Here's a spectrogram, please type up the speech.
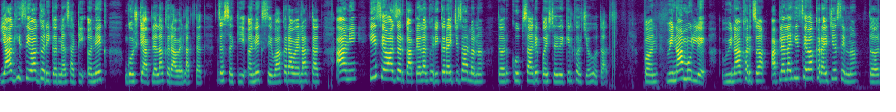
याग ही सेवा घरी करण्यासाठी अनेक गोष्टी आपल्याला कराव्या लागतात. जसं की अनेक सेवा कराव्या लागतात. आणि ही सेवा जर का आपल्याला घरी करायची झालं ना तर खूप सारे पैसे देखील खर्च होतात. पण विनामूल्य विना खर्च आपल्याला ही सेवा करायची असेल ना तर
